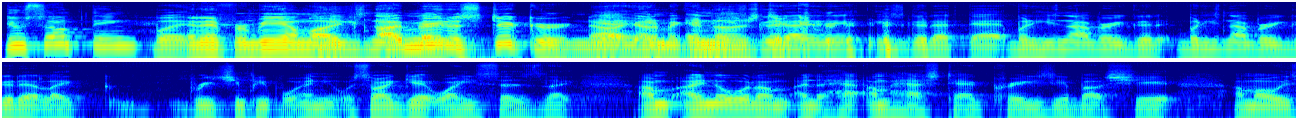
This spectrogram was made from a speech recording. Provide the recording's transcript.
do something but And then for me, I'm like, I made a sticker. Now I gotta make and another he's good sticker. it. He's good at that, but he's not very good. But he's not very good at like reaching people anyway. So I get why he says like I'm. I know what I'm. I'm hashtag crazy about shit. I'm always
